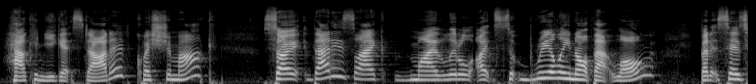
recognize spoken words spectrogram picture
How can you get started? Question mark. So that is like my little it's really not that long but it says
